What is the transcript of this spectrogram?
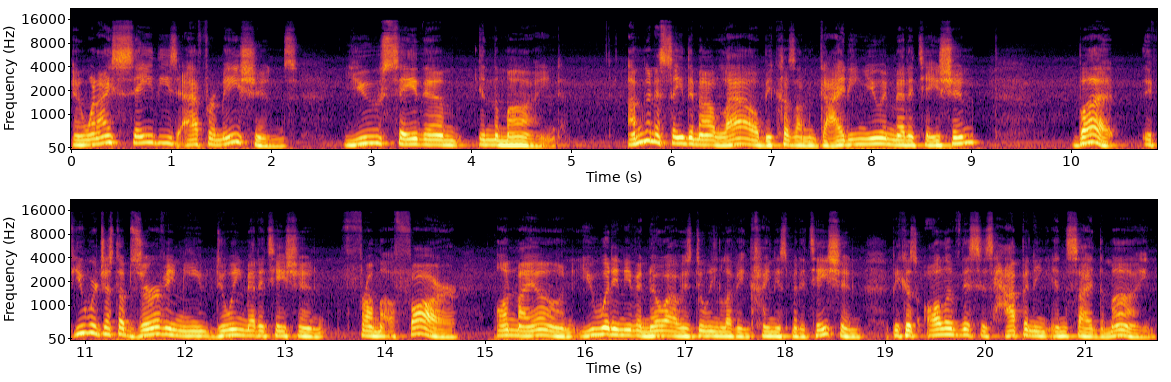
And when I say these affirmations, you say them in the mind. I'm going to say them out loud because I'm guiding you in meditation. But if you were just observing me doing meditation from afar on my own, you wouldn't even know I was doing loving kindness meditation because all of this is happening inside the mind.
